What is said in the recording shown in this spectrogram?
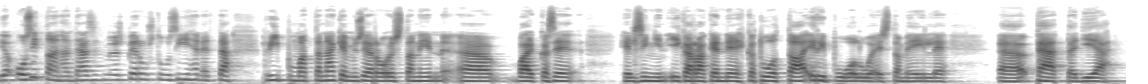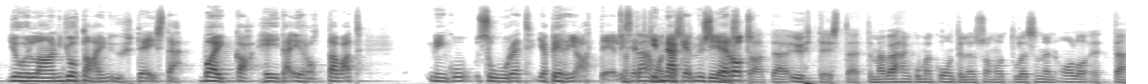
Ja osittainhan tämä sitten myös perustuu siihen, että riippumatta näkemyseroista, niin äh, vaikka se Helsingin ikärakenne ehkä tuottaa eri puolueista meille äh, päättäjiä, joilla on jotain yhteistä, vaikka heitä erottavat niin kuin suuret ja periaatteellisetkin no, näkemyserot. Tämä yhteistä, että mä vähän kun mä kuuntelen sua, mulle tulee sellainen olo, että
